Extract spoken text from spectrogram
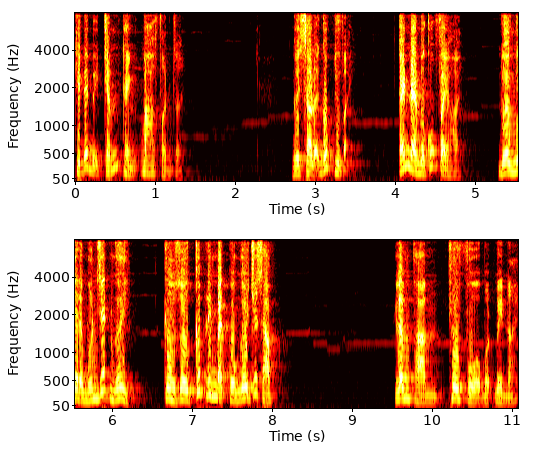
Thì đã bị chấm thành ba phần rồi. Người sao lại ngốc như vậy? Cái này mà cũng phải hỏi. Đương nhiên là muốn giết ngươi, Kiểu rồi cướp linh mạch của ngươi chứ sao? Lâm Phạm phiêu phù một bên nói.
